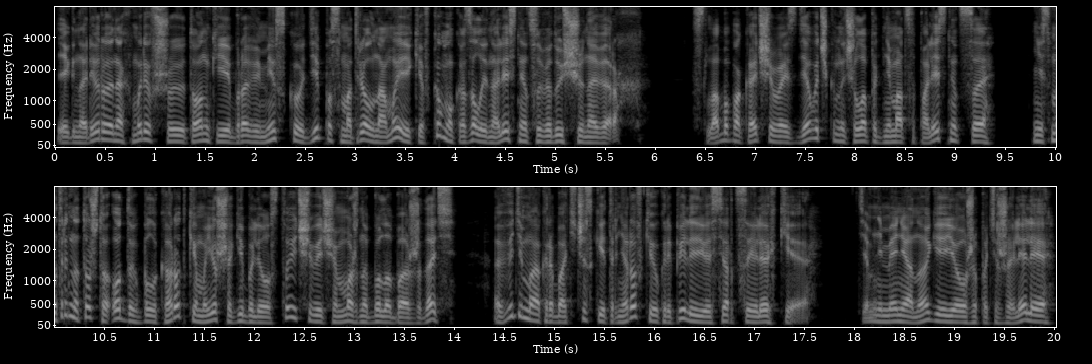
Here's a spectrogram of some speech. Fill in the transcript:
Игнорируя нахмурившую тонкие брови миску, Ди посмотрел на Мэй и кивком указал ей на лестницу, ведущую наверх. Слабо покачиваясь, девочка начала подниматься по лестнице. Несмотря на то, что отдых был коротким, её шаги были устойчивее, чем можно было бы ожидать. Видимо, акробатические тренировки укрепили её сердце и лёгкие. Тем не менее, ноги её уже потяжелели,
